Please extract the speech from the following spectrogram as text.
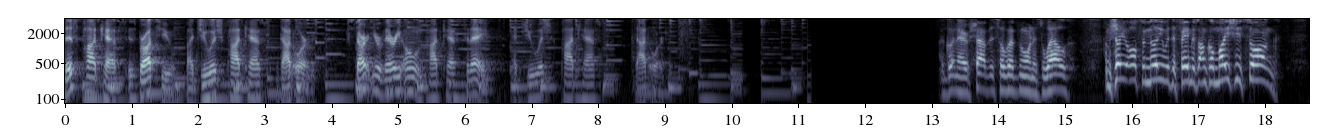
This podcast is brought to you by JewishPodcasts.org. Start your very own podcast today at JewishPodcasts.org. A good Erev Shabbos. Hope everyone is well. I'm sure you're all familiar with the famous Uncle Moishy song,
